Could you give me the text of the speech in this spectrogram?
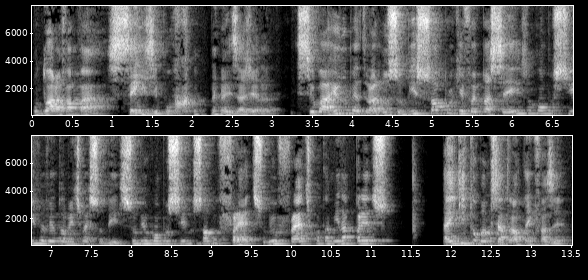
o dólar vá para seis e pouco, exagerando. Se o barril do petróleo não subir só porque foi para seis, o combustível eventualmente vai subir. Subiu o combustível, sobe o frete. Subiu o frete, contamina preço. Aí o que, que o Banco Central tem que fazer?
